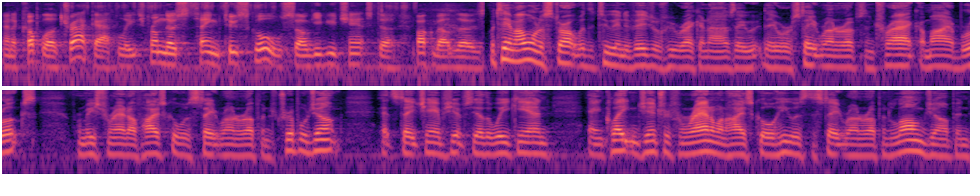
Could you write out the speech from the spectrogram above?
and a couple of track athletes from those same two schools. So I'll give you a chance to talk about those. Well, Tim, I want to start with the two individuals we recognize. They, they were state runner-ups in track. Amaya Brooks from Eastern Randolph High School was state runner-up in the triple jump at state championships the other weekend. And Clayton Gentry from Randleman High School, he was the state runner-up in long jump. And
